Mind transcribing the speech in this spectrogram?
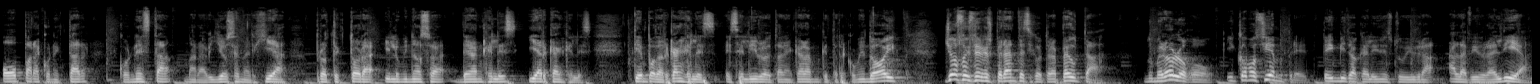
o para conectar con esta maravillosa energía protectora y luminosa de ángeles y arcángeles. Tiempo de Arcángeles es el libro de Tania Karam que te recomiendo hoy. Yo soy Sergio Esperante, psicoterapeuta numerólogo, y como siempre, te invito a que alines tu vibra a la vibra del día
